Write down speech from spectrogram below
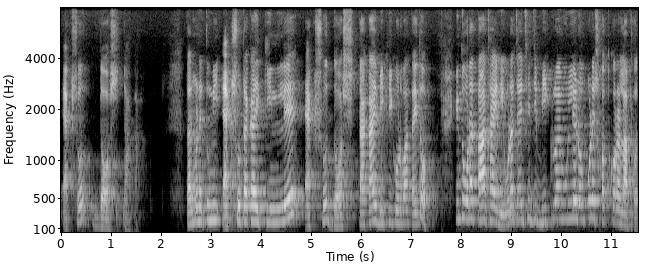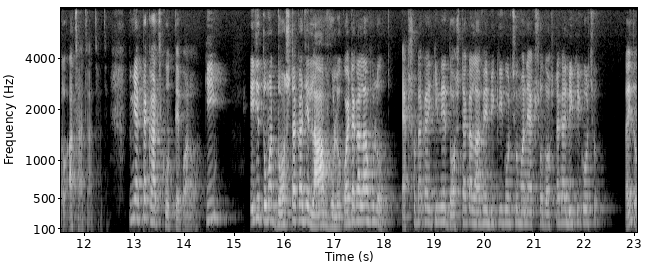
একশো দশ টাকা। তার মানে তুমি একশো টাকায় কিনলে একশো দশ টাকায় বিক্রি করবা, তাই তো? কিন্তু ওরা তা চায়নি। ওরা চাইছে যে বিক্রয় মূল্যের ওপরে শতকরা লাভ কত? আচ্ছা আচ্ছা আচ্ছা আচ্ছা। তুমি একটা কাজ করতে পারো। কি? এই যে তোমার দশ টাকা যে লাভ হলো, কয় টাকা লাভ হলো? একশো টাকায় কিনে দশ টাকা লাভে বিক্রি করছ মানে একশো দশ টাকায় বিক্রি করছ, তাই তো?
